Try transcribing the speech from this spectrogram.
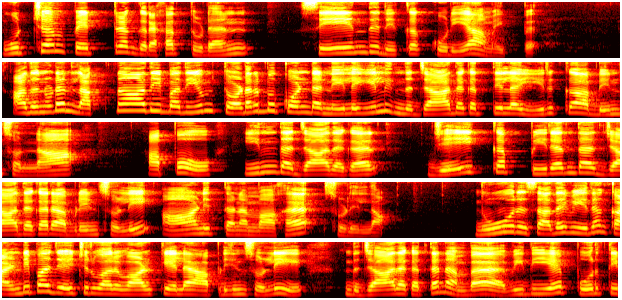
உச்சம் பெற்ற கிரகத்துடன் சேர்ந்து நிற்கக்கூடிய அமைப்பு. அதனுடன் லக்னாதிபதியும் தொடர்பு கொண்ட நிலையில் இந்த ஜாதகத்தில் இருக்கு அப்படின்னு சொன்னால் அப்போது இந்த ஜாதகர் ஜெயிக்க பிறந்த ஜாதகர் அப்படின்னு சொல்லி ஆணித்தனமாக சொல்லிடலாம். நூறு சதவீதம் கண்டிப்பாக ஜெயிச்சிருவார் வாழ்க்கையில் அப்படின்னு சொல்லி இந்த ஜாதகத்தை நம்ம விதியை பொருத்தி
